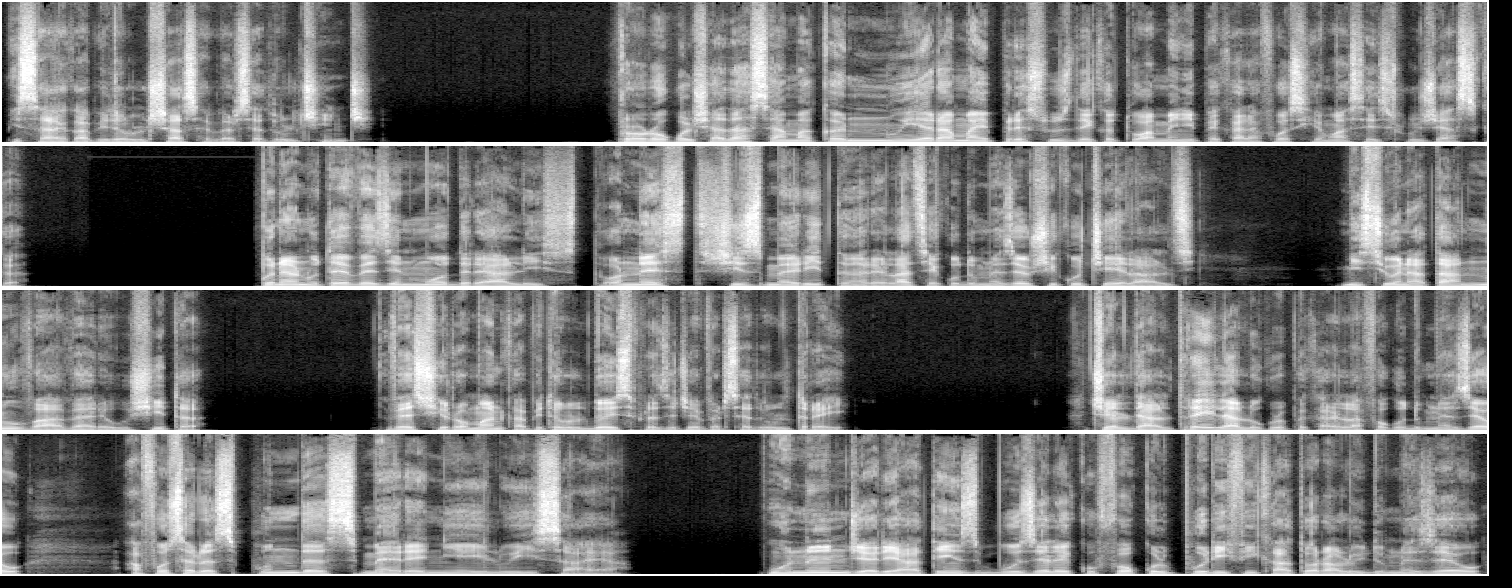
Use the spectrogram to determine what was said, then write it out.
Isaia, capitolul 6, versetul 5. Prorocul și-a dat seama că nu era mai presus decât oamenii pe care a fost chemat să-i slujească. Până nu te vezi în mod realist, onest și zmerit în relație cu Dumnezeu și cu ceilalți, misiunea ta nu va avea reușită. Vezi și Roman, capitolul 12, versetul 3. Cel de-al treilea lucru pe care l-a făcut Dumnezeu a fost să răspundă smereniei lui Isaia. Un înger i-a atins buzele cu focul purificator al lui Dumnezeu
